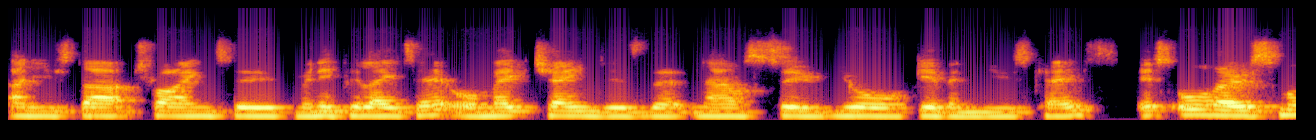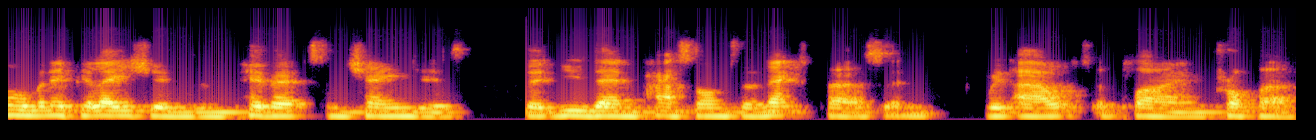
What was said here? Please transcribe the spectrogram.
and you start trying to manipulate it or make changes that now suit your given use case. It's all those small manipulations and pivots and changes that you then pass on to the next person without applying proper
